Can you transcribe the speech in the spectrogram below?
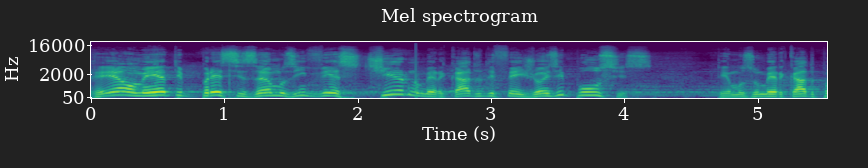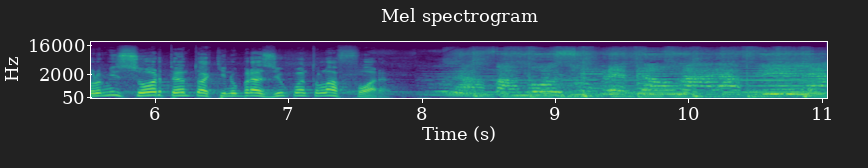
Realmente precisamos investir no mercado de feijões e pulses. Temos um mercado promissor tanto aqui no Brasil quanto lá fora. famoso pretão maravilha.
